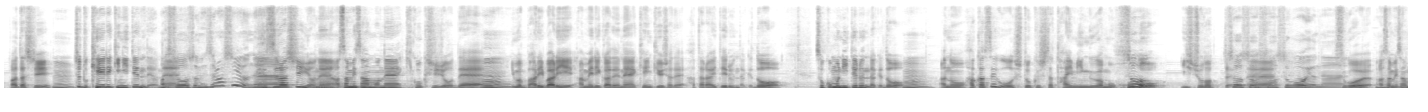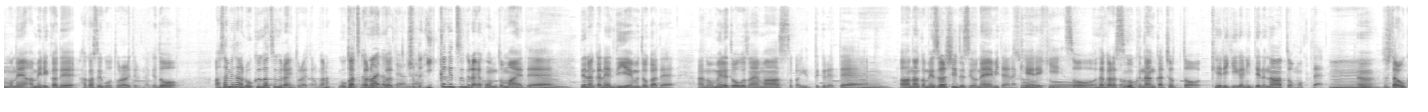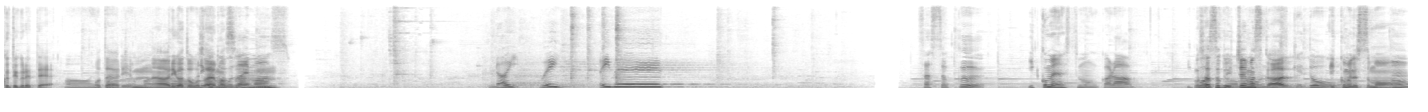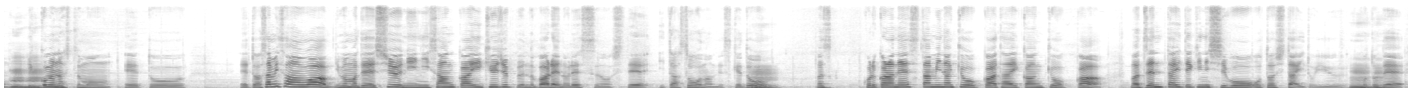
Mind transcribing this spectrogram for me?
私、うん。ちょっと経歴似てんだよね。あそうそう珍しいよね。珍しいよね、うん。あさみさんもね帰国子女で、うん。今バリバリアメリカでね研究者で働いているんだけどそこも似てるんだけど、うん。あの博士号を取得したタイミングがもうほそぼ一緒だったよね。そうそうそうすごいよね。すごい。ん。あさみさんもねアメリカで博士号を取られてるんだけどあさみさん6月ぐらいに取られたのかな？5月か6月ちょっと前だったよね。ちょっと1か月ぐらいほんと前で、うん。でなんかね DM とかであの「おめでとうございます」とか言ってくれて、うん。あなんか珍しいですよねみたいな経歴。そう。だからすごくなんかちょっと経歴が似てるなと思って、うんそしたら送ってくれてお便り。うん。あありがとうございます。うございます。ライウェイベイベー早速1個目の質問から早速いっちゃいますか？けど。1個目の質問、うん。1個目の質問。えっ、とえっ、とあさみさんは今まで週に23回90分のバレエのレッスンをしていたそうなんですけど、うん。まずこれからねスタミナ強化体幹強化、まあ、全体的に脂肪を落としたいということで、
